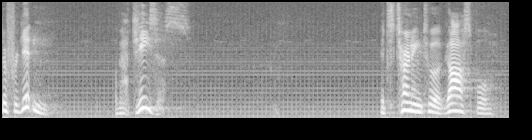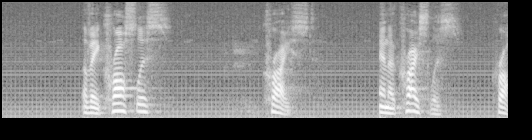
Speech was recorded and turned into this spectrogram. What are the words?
They're forgetting about Jesus. It's turning to a gospel of a crossless Christ and a Christless cross.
